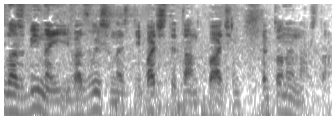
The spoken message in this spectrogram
ложбіна і возвишеність, і бачите танк, бачимо. Так то не наш танк.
